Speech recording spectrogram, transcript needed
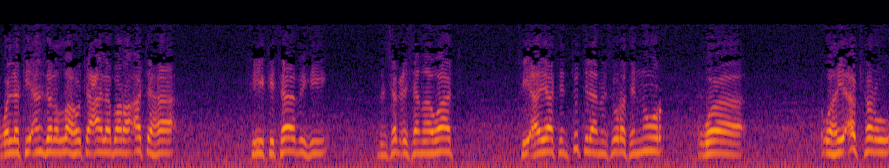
والتي أنزل الله تعالى براءتها في كتابه من سبع سماوات في آيات تتلى من سورة النور و وهي أكثر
